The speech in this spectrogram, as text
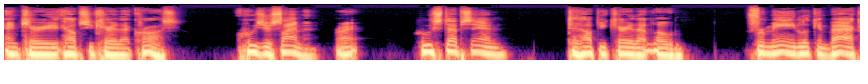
and carry helps you carry that cross. Who's your Simon, right? Who steps in to help you carry that load? For me, looking back,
